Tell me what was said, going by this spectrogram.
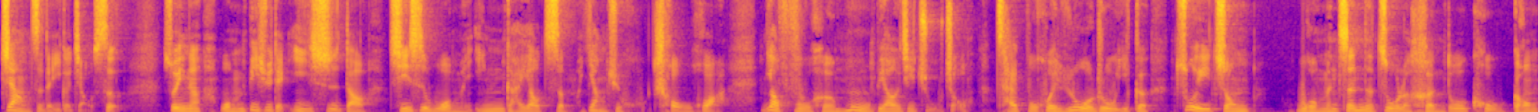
这样子的一个角色。所以呢，我们必须得意识到，其实我们应该要怎么样去。筹划要符合目标以及主轴，才不会落入一个最终我们真的做了很多苦工，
